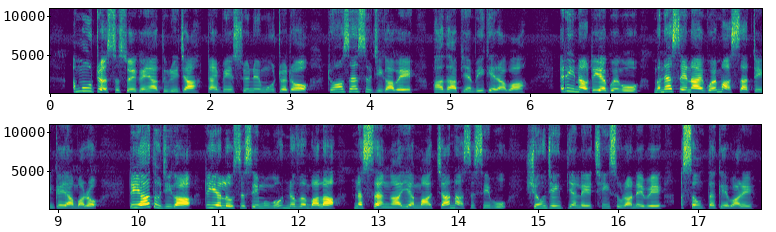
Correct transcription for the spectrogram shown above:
။အမှုအတွက်ဆွဆွဲခံရသူတွေကြားတိုင်ပင်ဆွေးနွေးမှုအတွက်တော့ဒေါအောင်ဆန်းစုကြည်ကပဲဘာသာပြန်ပေးခဲ့တာပါ။အဲ့ဒီနောက်တရားခွင်ကိုမနက်10:00နာရီခွဲမှာစတင်ခဲ့ရမှာတော့တရားသူကြီးကတရားလိုစစ်ဆေးမှုကိုနိုဝင်ဘာလ25ရက်မှာကြားနာစစ်ဆေးဖို့ရုံးချင်းပြန်လည်ချင်းဆိုတာနဲ့ပဲအဆုံးသတ်ခဲ့ပါတယ်။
